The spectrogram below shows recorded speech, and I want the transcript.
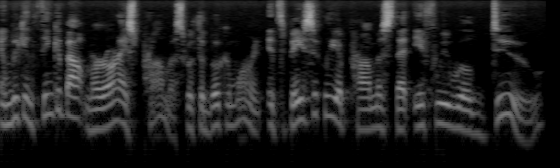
And we can think about Moroni's promise with the Book of Mormon. It's basically a promise that if we will do,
